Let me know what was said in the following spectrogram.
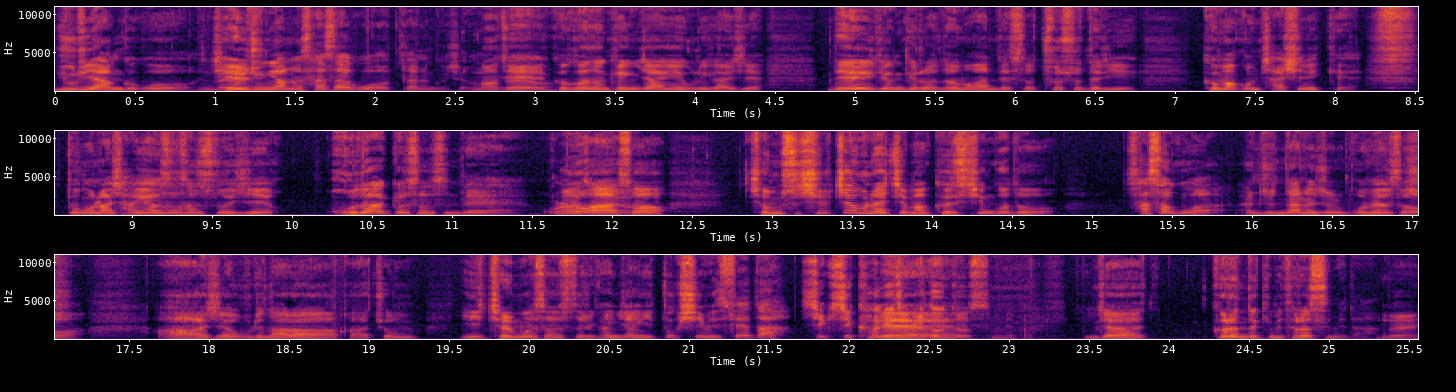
유리한 거고 네. 제일 중요한 건 사사구가 없다는 거죠. 맞아요. 예, 그거는 굉장히 우리가 이제 내일 경기로 넘어간 데서 투수들이 그만큼 자신 있게 더구나 장현서 선수도 이제 고등학교 선수인데 올라와서 점수 실점은 했지만 그 친구도 사사구가 안 준다는 점을 보면서 아 이제 우리나라가 좀 이 젊은 선수들이 굉장히 뚝심이 세다 씩씩하게 예. 잘 던졌습니다. 이제 그런 느낌이 들었습니다. 네.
